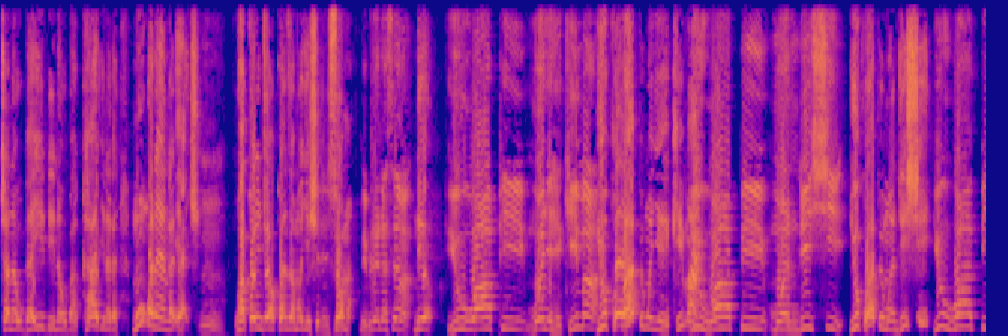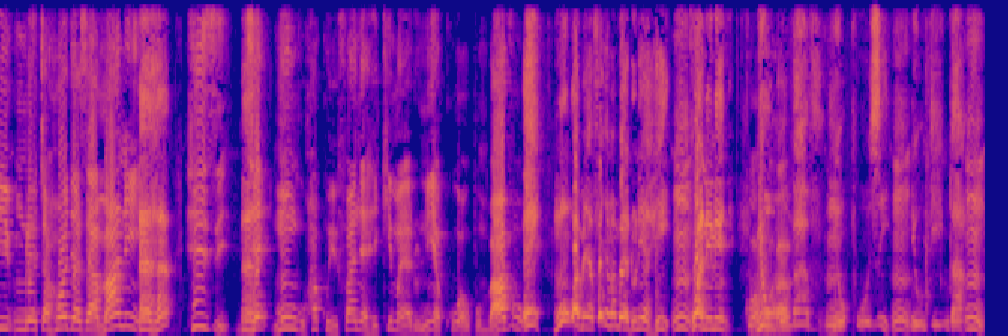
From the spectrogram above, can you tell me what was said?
tana ugaidi na ubakaji na mungu anayeangaliaje mm. wakorinto wa kwanza moja ishirini soma biblia inasema ndio yu wapi mwenye hekima yuko wapi mwenye hekima yu wapi mwandishi yuko wapi mwandishi yu wapi mleta hoja za amani Aha. Hizi je mungu hakuifanya hekima ya dunia kuwa upumbavu eh, mungu ameyafanya mambo ya dunia hii mm. kuwa ni nini Kuwa ni upumbavu. mm. ni upuzi mm. ni ujinga mm.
